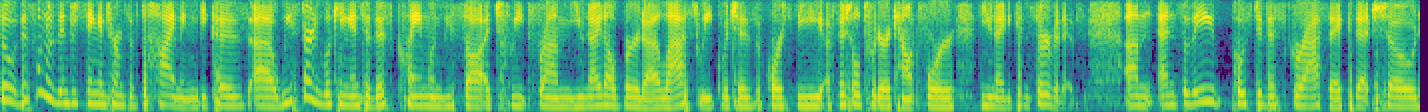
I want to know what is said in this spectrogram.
So this one was interesting in terms of timing because uh, we started looking into this claim when we saw a tweet from Unite Alberta last week, which is, of course, the official Twitter account for the United Conservatives. Um, and so they posted this graphic that showed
